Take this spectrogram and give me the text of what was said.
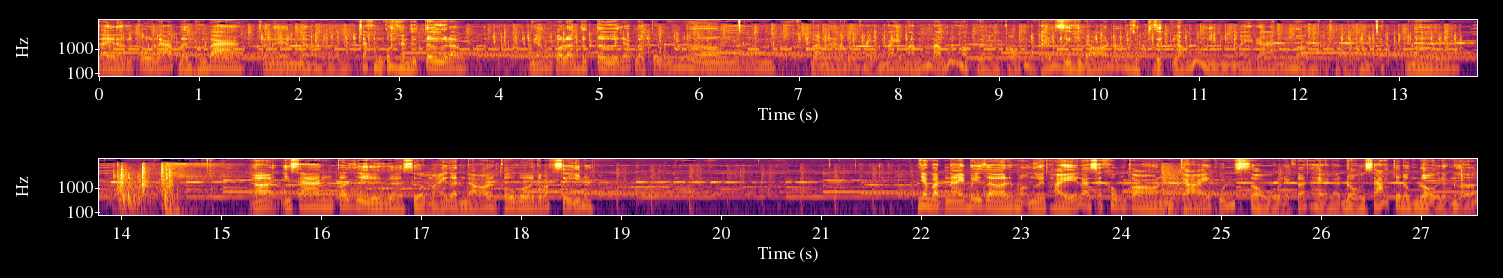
Đây là cái collab lần thứ ba, cho nên là chắc không có lần thứ tư đâu. Nếu mà có lần thứ tư chắc là cũng bạn nào cũng phải may mắn lắm hoặc là có một cái gì đó nó dục dịch lắm thì may ra mới mở lại thôi còn không chắc mơ quá. Rồi, đi sang có gì ờ, sửa máy gần đó là cover cho bác sĩ nè. Nhân vật này bây giờ thì mọi người thấy là sẽ không còn cái cuốn sổ để có thể là đổi xác cho đồng đội được nữa.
